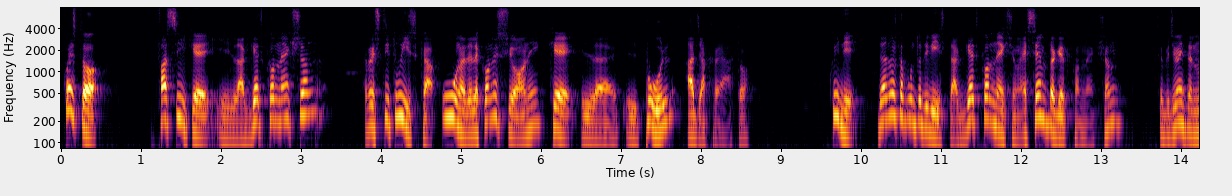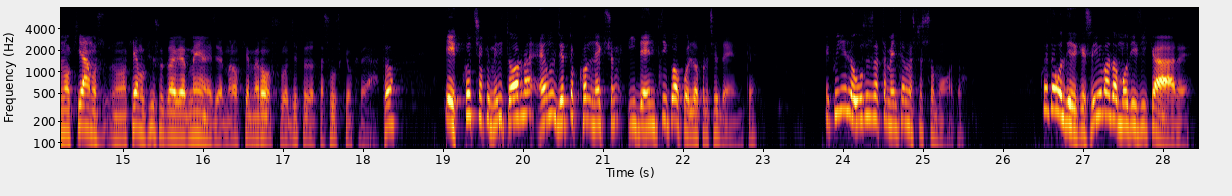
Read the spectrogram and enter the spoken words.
Questo fa sì che la getConnection restituisca una delle connessioni che il, il pool ha già creato. Quindi dal nostro punto di vista getConnection è sempre getConnection, semplicemente non lo, chiamo, non lo chiamo più su driver manager ma lo chiamerò sull'oggetto data source che ho creato e ciò che mi ritorna è un oggetto connection identico a quello precedente. E quindi lo uso esattamente nello stesso modo. Questo vuol dire che se io vado a modificare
